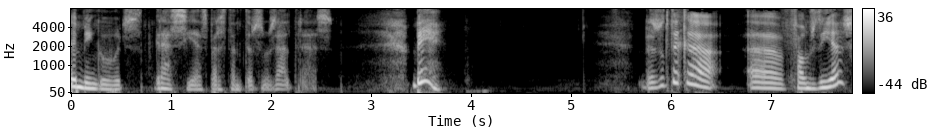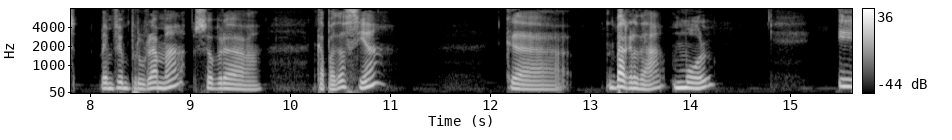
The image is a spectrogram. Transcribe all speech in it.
Benvinguts, gràcies per estar amb tots nosaltres. Bé, resulta que eh, fa uns dies vam fer un programa sobre Capadòcia que va agradar molt i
